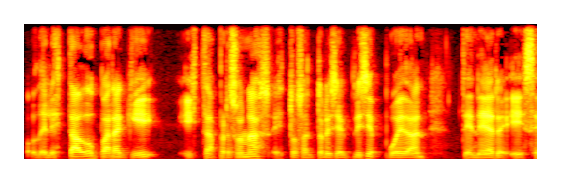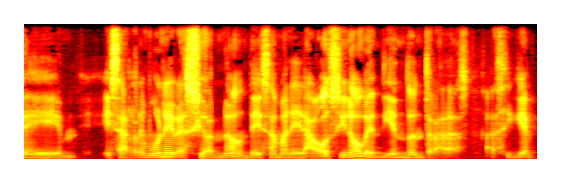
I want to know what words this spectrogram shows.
o del Estado para que estas personas, estos actores y actrices puedan tener ese, esa remuneración, ¿no? De esa manera, o si no, vendiendo entradas. Así que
